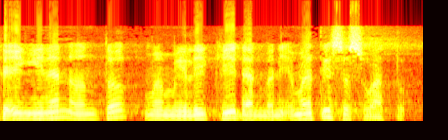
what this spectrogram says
Keinginan untuk memiliki dan menikmati sesuatu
